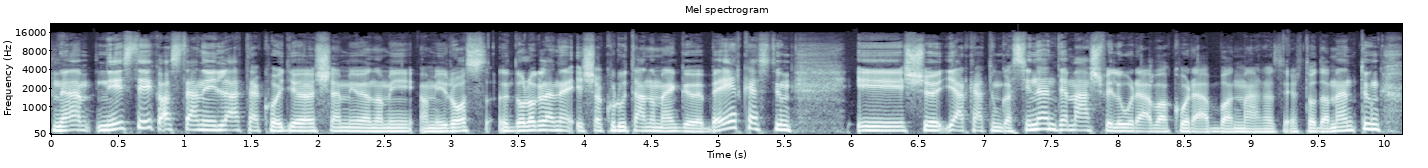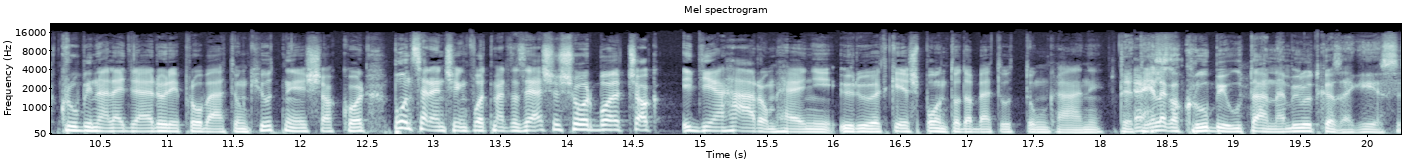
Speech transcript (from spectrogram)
Nem, nézték, aztán így látták, hogy semmi olyan, ami, ami rossz dolog lenne, és akkor utána meg beérkeztünk, és járkáltunk a színen, de másfél órával korábban már azért oda mentünk. Krubinál egyre előré próbáltunk jutni, és akkor pont szerencsénk volt, mert az első sorból csak így ilyen három helynyi ürült ki, és pont oda be tudtunk állni. Tehát tényleg a Krubi után nem ült köz egész?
